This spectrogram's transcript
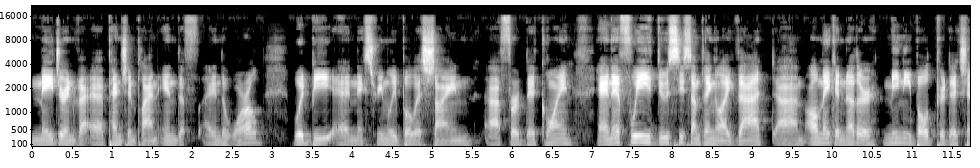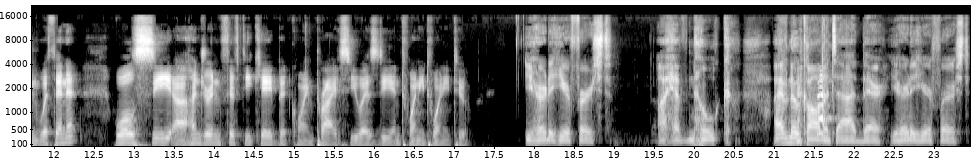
major inv- uh, pension plan in the in the world would be an extremely bullish sign uh, for Bitcoin. And if we do see something like that, um, I'll make another mini bold prediction within it. We'll see 150k Bitcoin price USD in 2022. You heard it here first. I have no, I have no comment to add there. You heard it here first.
